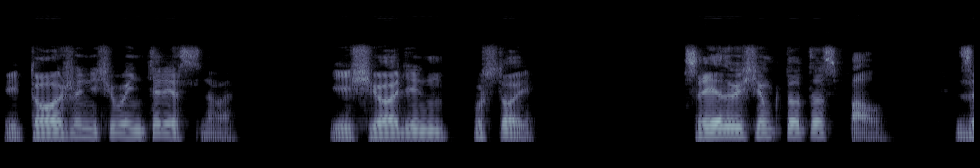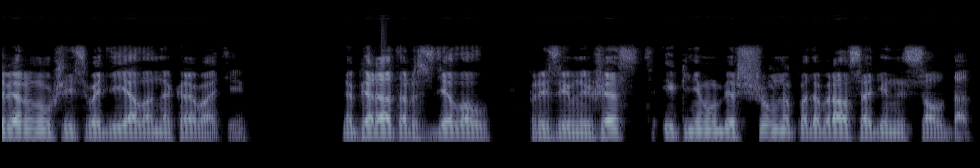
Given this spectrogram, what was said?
и тоже ничего интересного. Еще один пустой. В следующем кто-то спал, завернувшись в одеяло на кровати. Оператор сделал призывный жест, и к нему бесшумно подобрался один из солдат.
